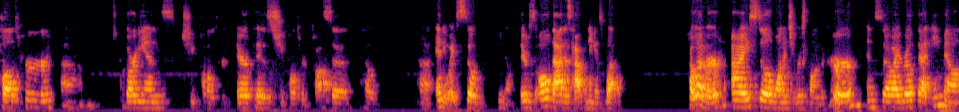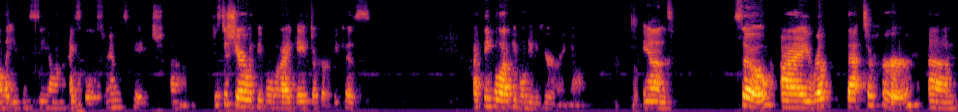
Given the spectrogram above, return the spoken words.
called her um, guardians. She called her therapist. She called her CASA help. Uh, anyway, so you know, there's all that is happening as well. However, I still wanted to respond to her, and so I wrote that email that you can see on the high school ceramics page, um, just to share with people what I gave to her because I think a lot of people need to hear it right now. And so I wrote that to her, um,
